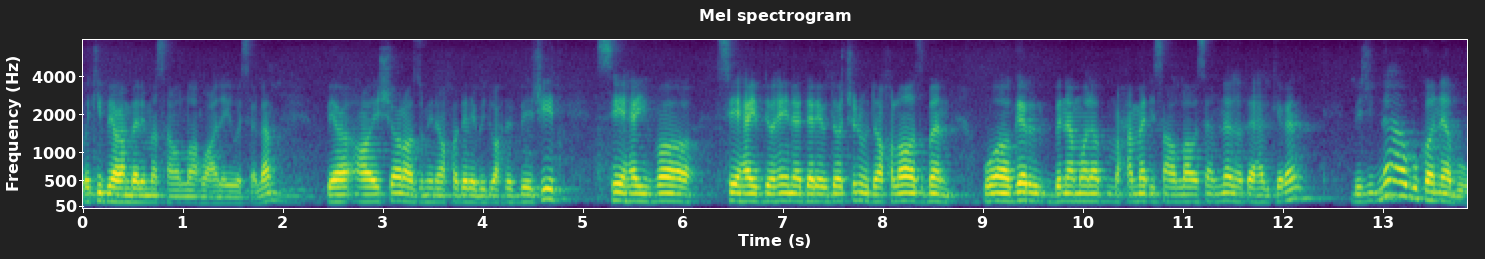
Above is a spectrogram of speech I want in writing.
وکی پیغمبر صلی الله علیه وسلم به عایشه رازو من خدا لبید وقت بیجید سه هیوا سه هیو دو هینه در دا چنو دا خلاص بن. و آگر بنمال محمد صلی الله علیه وسلم ندهتا هل کرن. بجید نه أو بکا نبو.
